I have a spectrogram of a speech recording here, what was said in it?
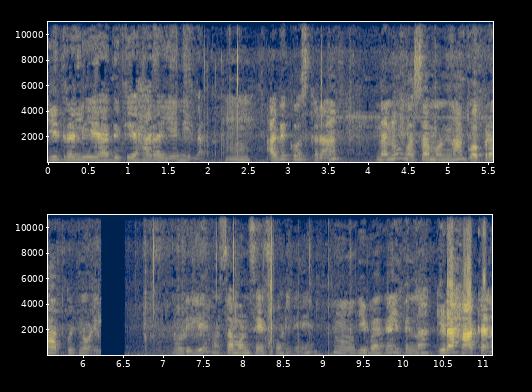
ಇದ್ರಲ್ಲಿ ಅದಕ್ಕೆ ಆಹಾರ ಏನಿಲ್ಲ. ಅದಕ್ಕೋಸ್ಕರ ನಾನು ಹೊಸ ಮಣ್ಣ ಗೊಬ್ಬರ ಹಾಕ್ಬಿಟ್ಟು ನೋಡಿ. ನೋಡಿಲಿ ಹೊಸ ಮಣ್ಣು ಸೇರ್ಸ್ಕೊಂಡಿದೀನಿ. ಇವಾಗ ಇದನ್ನ ಗಿಡ ಹಾಕೋಣ.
